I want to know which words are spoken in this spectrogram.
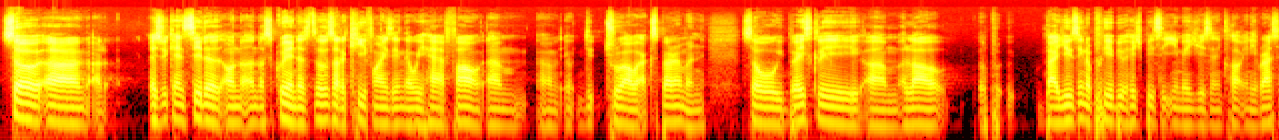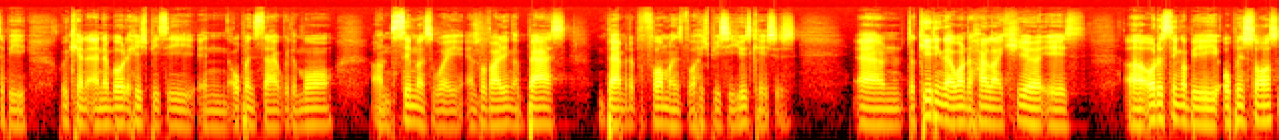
So uh, as you can see the, on, on the screen, those are the key findings that we have found um, um, through our experiment. So we basically um, allow, uh, by using the pre-built HPC images and cloud init recipe, we can enable the HPC in OpenStack with a more um, seamless way and providing a best bandwidth performance for HPC use cases. And the key thing that I want to highlight here is uh, all this thing will be open source,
